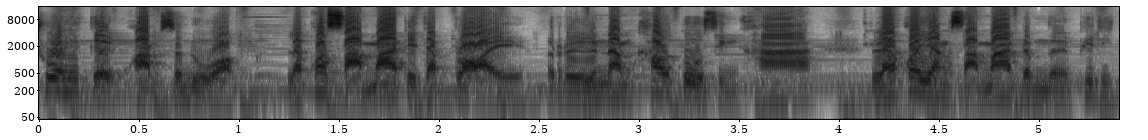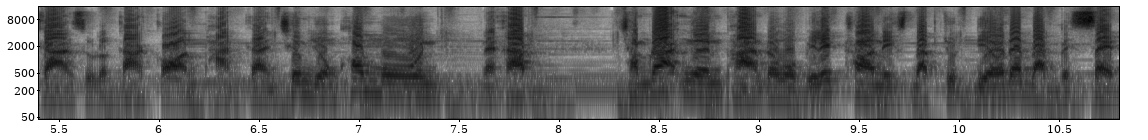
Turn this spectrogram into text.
ช่วยให้เกิดความสะดวก แล้วก็สามารถที่จะปล่อย หรือนำเข้าตู้สินค้า แล้วก็ยังสามารถดำเนินพิธีการศุลกากรผ่านการเชื่อมโยงข้อมูลนะครับชำระเงินผ่านระบบอิเล็กทรอนิกส์แบบจุดเดียวได้แบบเบ็ดเสร็จ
